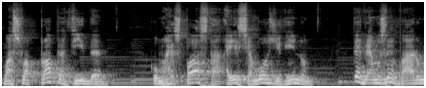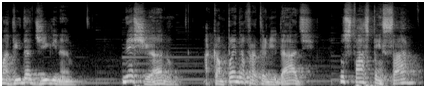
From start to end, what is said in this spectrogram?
com a sua própria vida. Como resposta a esse amor divino, devemos levar uma vida digna. Neste ano, a campanha da fraternidade nos faz pensar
